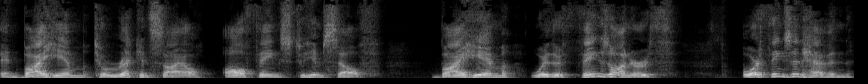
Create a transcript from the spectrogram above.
And by him to reconcile all things to himself, by him, whether things on earth or things in heaven,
